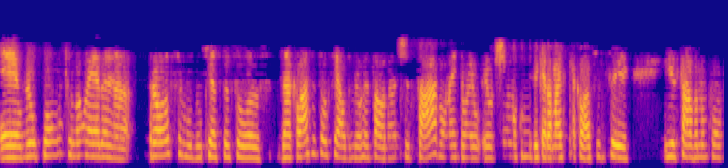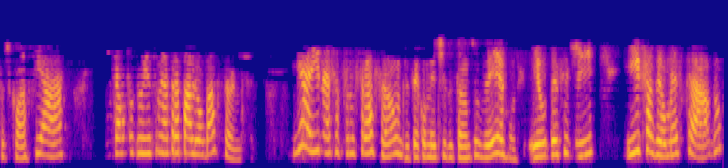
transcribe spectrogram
é, o meu ponto não era próximo do que as pessoas da classe social do meu restaurante estavam, né? Então eu, eu tinha uma comida que era mais para classe C e estava no ponto de classe A. Então tudo isso me atrapalhou bastante. E aí, nessa frustração de ter cometido tantos erros, eu decidi ir fazer o mestrado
